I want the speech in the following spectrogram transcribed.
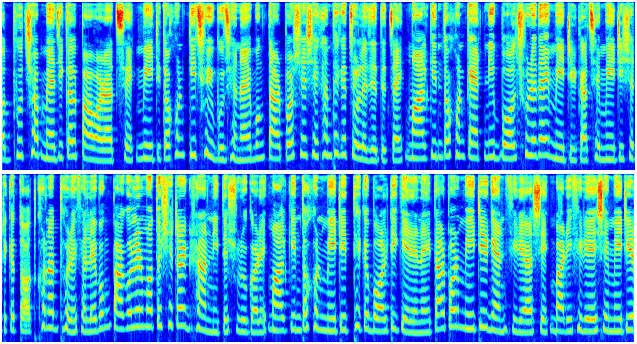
অদ্ভুত সব ম্যাজিক্যাল পাওয়ার আছে। মেয়েটি তখন কিছুই বুঝে না এবং তারপর সে সেখান থেকে চলে যেতে চায়। মালকিন তখন ক্যাটনিপ বল ছুড়ে দেয় মেয়েটির কাছে। মেয়েটি সেটাকে তৎক্ষণাৎ ধরে ফেলে এবং পাগলের মতো সেটার ঘ্রাণ নিতে শুরু করে। মালকিন তখন মেয়েটির থেকে বলটি কেড়ে নেয়, তারপর মেয়েটির জ্ঞান ফিরে আসে। বাড়ি ফিরে এসে মেয়েটির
